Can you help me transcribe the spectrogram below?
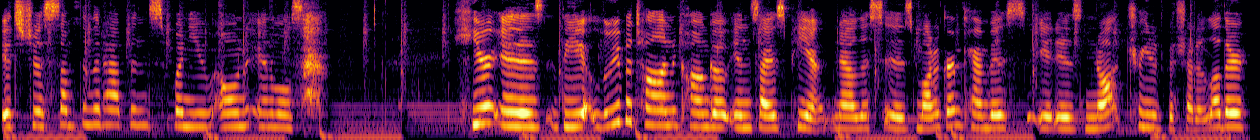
It's just something that happens when you own animals. Here is the Louis Vuitton Congo in size PM. Now this is monogram canvas. It is not treated with vachetta leather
